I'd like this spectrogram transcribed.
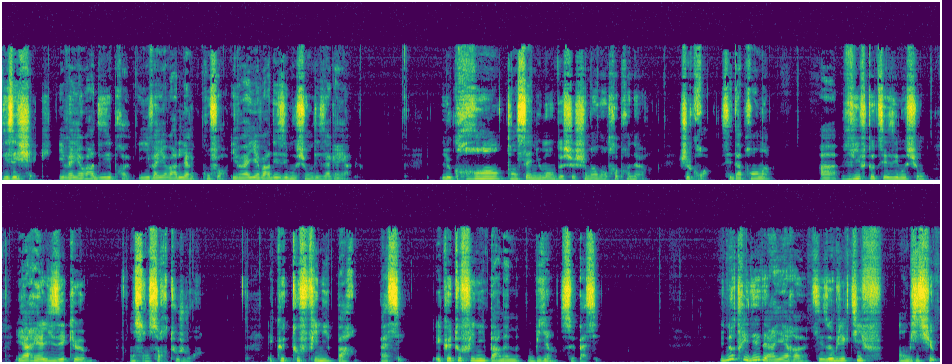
des échecs, il va y avoir des épreuves, il va y avoir de l'inconfort, il va y avoir des émotions désagréables. Le grand enseignement de ce chemin d'entrepreneur, je crois, c'est d'apprendre à vivre toutes ces émotions et à réaliser que on s'en sort toujours et que tout finit par passer et que tout finit par même bien se passer. Une autre idée derrière euh, ces objectifs ambitieux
